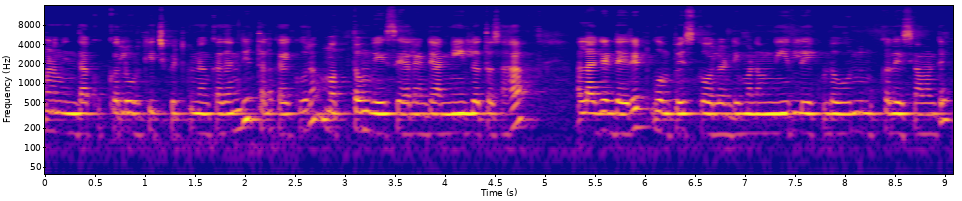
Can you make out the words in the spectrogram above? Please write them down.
మనం ఇందా కుక్కర్లో ఉడికించి పెట్టుకున్నాం కదండి తలకాయ కూర మొత్తం వేసేయాలండి ఆ నీళ్ళతో సహా. అలాగే డైరెక్ట్ వంపేసుకోవాలండి. మనం నీరు లేకుండా ఓన్లీ ముక్కలు వేసామంటే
